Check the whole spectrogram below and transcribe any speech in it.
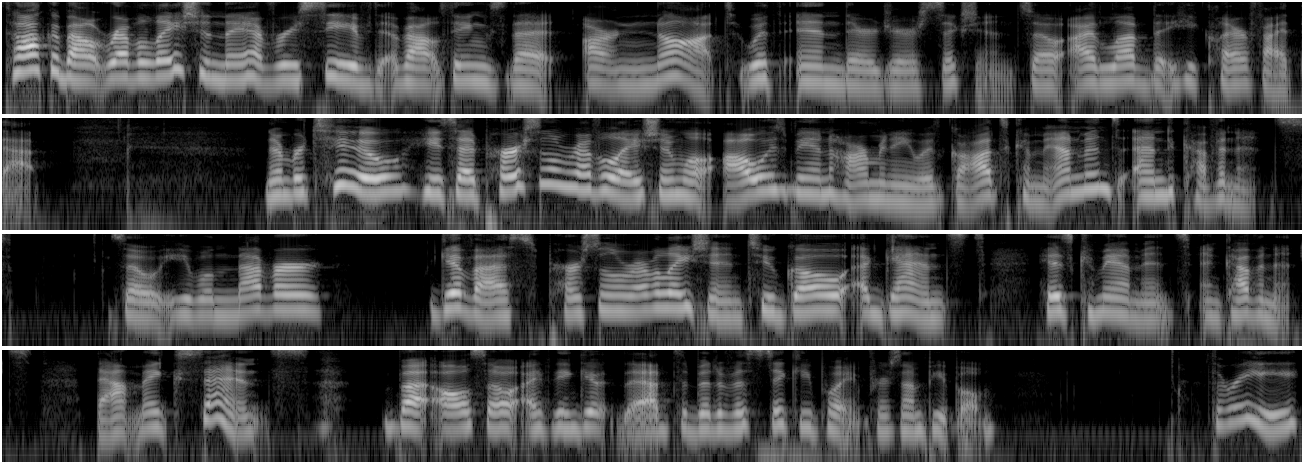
talk about revelation they have received about things that are not within their jurisdiction. So I love that he clarified that. Number two, he said personal revelation will always be in harmony with God's commandments and covenants. So he will never give us personal revelation to go against his commandments and covenants. That makes sense, but also I think it, that's a bit of a sticky point for some people. Three,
